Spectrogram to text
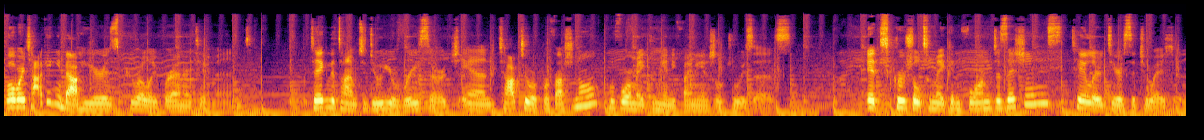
What we're talking about here is purely for entertainment. Take the time to do your research and talk to a professional before making any financial choices. It's crucial to make informed decisions tailored to your situation.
